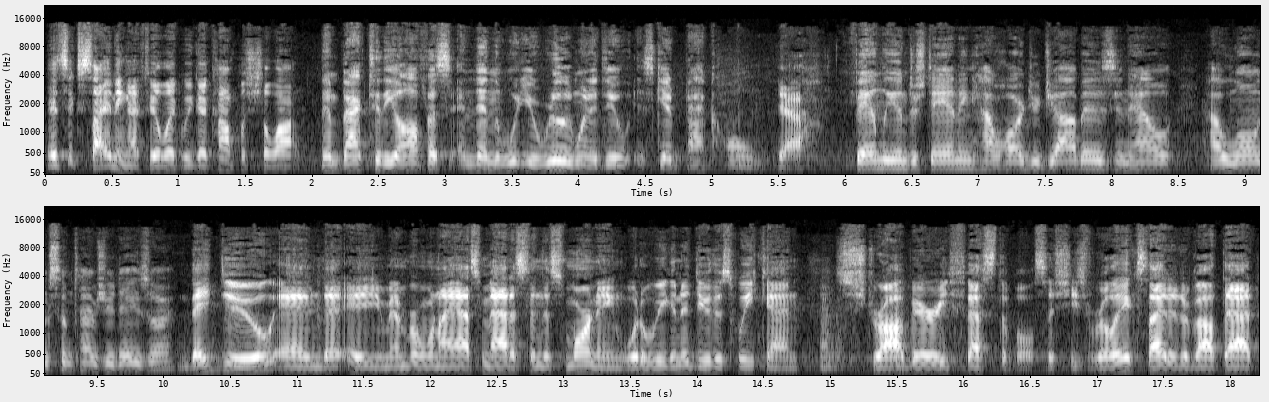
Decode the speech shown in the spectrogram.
it's exciting. I feel like we accomplished a lot. Then back to the office, and then what you really want to do is get back home. Yeah family understanding how hard your job is and how, how long sometimes your days are? They do. And uh, you remember when I asked Madison this morning, what are we going to do this weekend? Strawberry Festival. So she's really excited about that.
